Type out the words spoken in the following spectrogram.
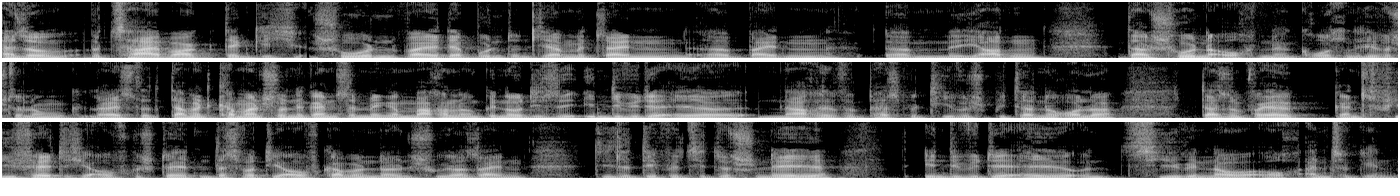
Also bezahlbar denke ich schon, weil der Bund uns ja mit seinen äh, beiden äh, Milliarden da schon auch eine große Hilfestellung leistet. Damit kann man schon eine ganze Menge machen und genau diese individuelle Nachhilfeperspektive spielt da eine Rolle. Da sind wir ja ganz vielfältig aufgestellt und das wird die Aufgabe im neuen Schuljahr sein, diese Defizite schnell, individuell und zielgenau auch anzugehen.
